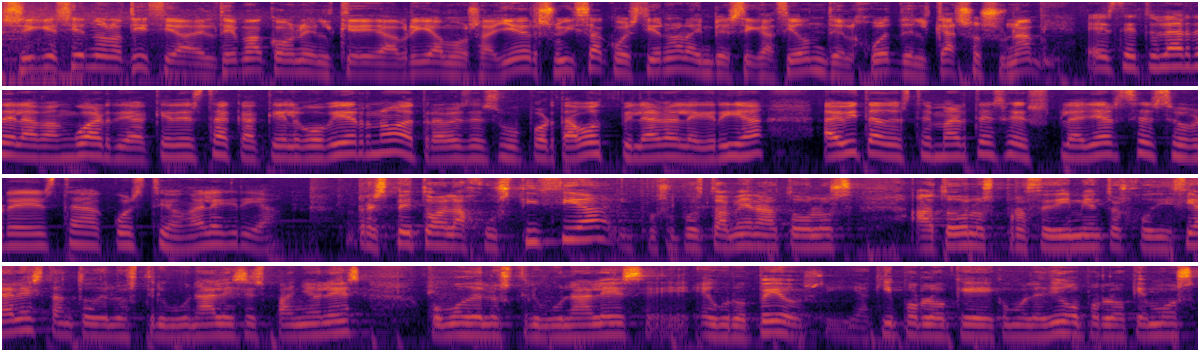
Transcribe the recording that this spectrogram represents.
Sigue siendo noticia el tema con el que abríamos ayer. Suiza cuestiona la investigación del juez del caso Tsunami. Es titular de La Vanguardia, que destaca que el Gobierno, a través de su portavoz Pilar Alegría, ha evitado este martes explayarse sobre esta cuestión. Alegría. respeto a la justicia y por supuesto también a todos los a todos los procedimientos judiciales tanto de los tribunales españoles como de los tribunales eh, europeos y aquí por lo que como le digo por lo que hemos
